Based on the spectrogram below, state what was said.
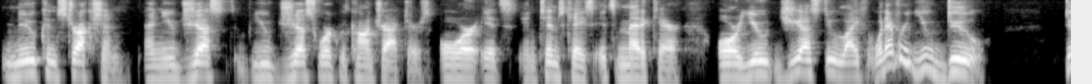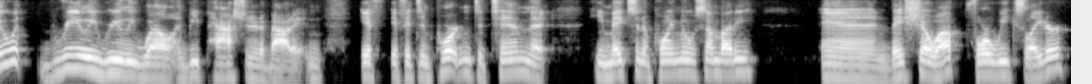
new construction and you just you just work with contractors, or it's in Tim's case it's Medicare, or you just do life, whatever you do, do it really really well and be passionate about it. And if if it's important to Tim that he makes an appointment with somebody and they show up four weeks later,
